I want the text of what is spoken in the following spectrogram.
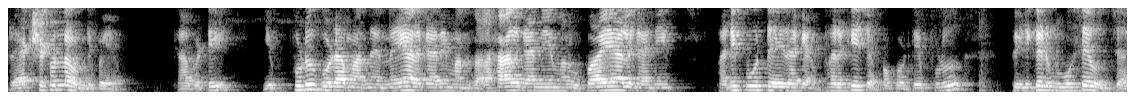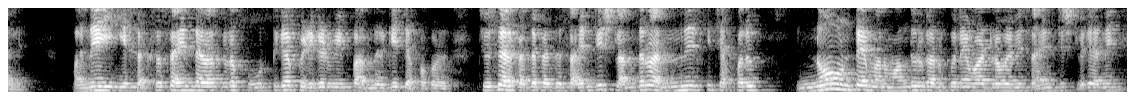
ప్రేక్షకుల్లో ఉండిపోయాం. కాబట్టి ఎప్పుడూ కూడా మన నిర్ణయాలు కానీ మన సలహాలు కానీ మన ఉపాయాలు కానీ పని పూర్తయ్యేదాకా ఎవ్వరికీ చెప్పకూడదు. ఎప్పుడు పిడికెడు మూసే ఉంచాలి. పని ఈ సక్సెస్ అయిన తర్వాత కూడా పూర్తిగా పిడికెడు వీపు అందరికీ చెప్పకూడదు. చూసారు పెద్ద పెద్ద సైంటిస్టులు అందరూ అన్నిటికీ చెప్పరు. ఎన్నో ఉంటాయి మనం అందరూ కనుక్కునే వాటిలో కానీ సైంటిస్టులు కానీ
